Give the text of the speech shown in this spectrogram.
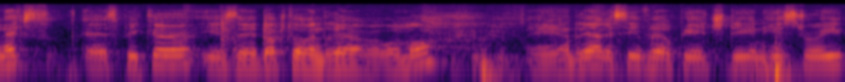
next uh, speaker is uh, Dr. Andrea Romo. Uh, Andrea received her PhD in history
